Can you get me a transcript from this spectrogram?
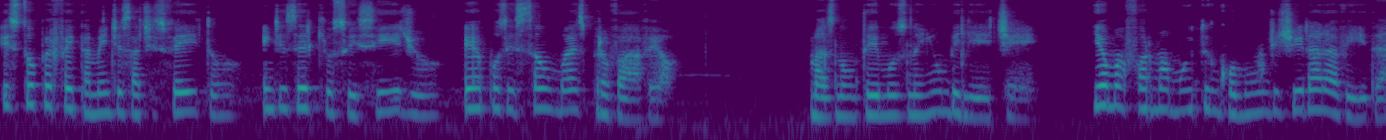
Estou perfeitamente satisfeito em dizer que o suicídio é a posição mais provável. Mas não temos nenhum bilhete, e é uma forma muito incomum de tirar a vida.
